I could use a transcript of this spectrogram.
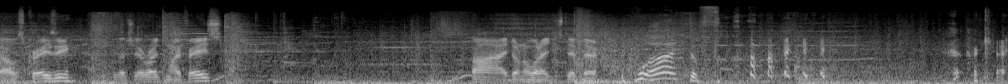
That was crazy. Put that shit right to my face. I don't know what I just did there. What the fuck? okay.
